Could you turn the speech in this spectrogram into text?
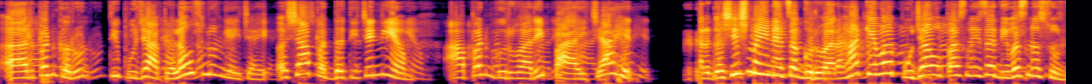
अर्पण करून ती पूजा आपल्याला उचलून घ्यायची आहे. अशा पद्धतीचे नियम आपण गुरुवारी पाळायचे आहेत. मार्गशीर्ष महिन्याचा गुरुवार हा केवळ पूजा उपासनेचा दिवस नसून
